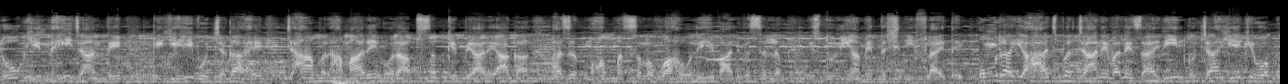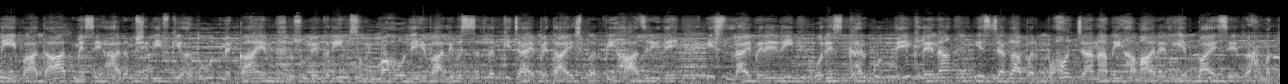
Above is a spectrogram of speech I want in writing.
लोग ये नहीं जानते कि यही वो जगह है जहाँ पर हमारे और आप सबके प्यारे आका हज़रत मोहम्मद वसल्लम इस दुनिया में तशरीफ़ लाए थे। उम्र या हज पर जाने वाले जायरीन को चाहिए कि वो अपनी इबादत में से हरम शरीफ की हदूद में कायम रसूल करीम सल्लल्लाहु वसल्लम की जाए पैदाइश पर भी हाजिरी दे, इस लाइब्रेरी और इस घर को देख लेना, इस जगह पर पहुँच जाना भी हमारे लिए बायस रहमत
